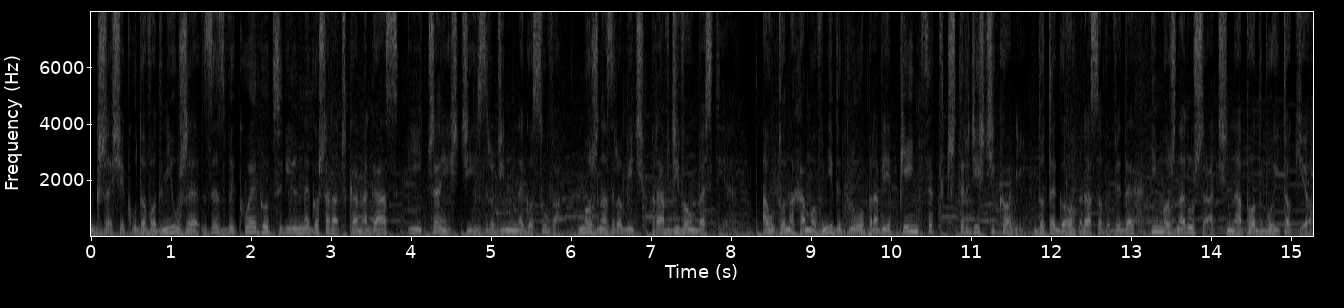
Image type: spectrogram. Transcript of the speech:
Grzesiek udowodnił, że ze zwykłego cywilnego szaraczka na gaz i części z rodzinnego suwa można zrobić prawdziwą bestię. Auto na hamowni wypluło prawie 540 koni. Do tego rasowy wydech i można ruszać na podbój Tokio.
